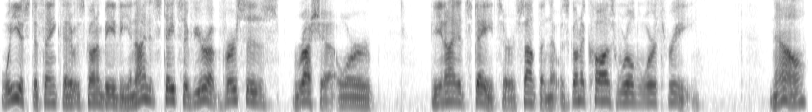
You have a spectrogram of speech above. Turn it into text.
we used to think that it was going to be the United States of Europe versus Russia or the United States or something that was going to cause World War III. Now,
